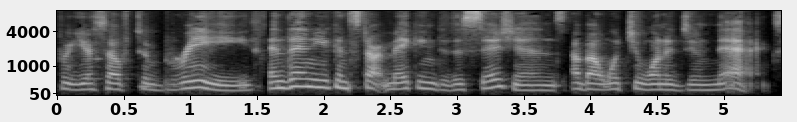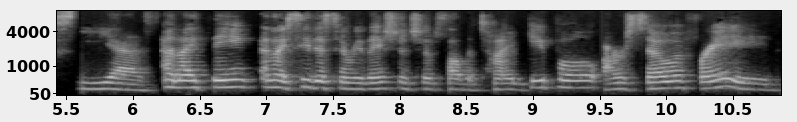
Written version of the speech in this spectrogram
for yourself to breathe. And then you can start making the decisions about what you want to do next. Yes. And I think, and I see this in relationships relationships all the time. People are so afraid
